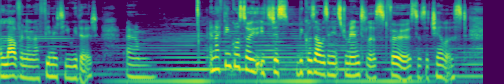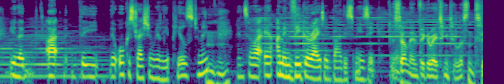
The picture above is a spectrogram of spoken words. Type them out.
a love and an affinity with it. Um, and I think also it's just because I was an instrumentalist first as a cellist, you know, I, the, the orchestration really appeals to me. And so I, I'm invigorated by this music. It's Yeah. certainly invigorating to listen to.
